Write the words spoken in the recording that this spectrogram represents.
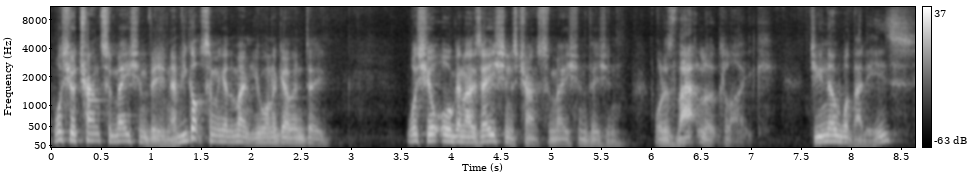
What's your transformation vision? Have you got something at the moment you want to go and do? What's your organization's transformation vision? What does that look like? Do you know what that is?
